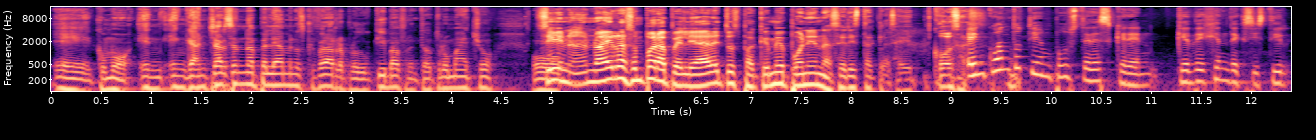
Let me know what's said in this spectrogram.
eh, como en- engancharse en una pelea a menos que fuera reproductiva frente a otro macho. o- Sí, no, no hay razón para pelear, entonces ¿para qué me ponen a hacer esta clase de cosas? ¿En cuánto tiempo ustedes creen que dejen de existir,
